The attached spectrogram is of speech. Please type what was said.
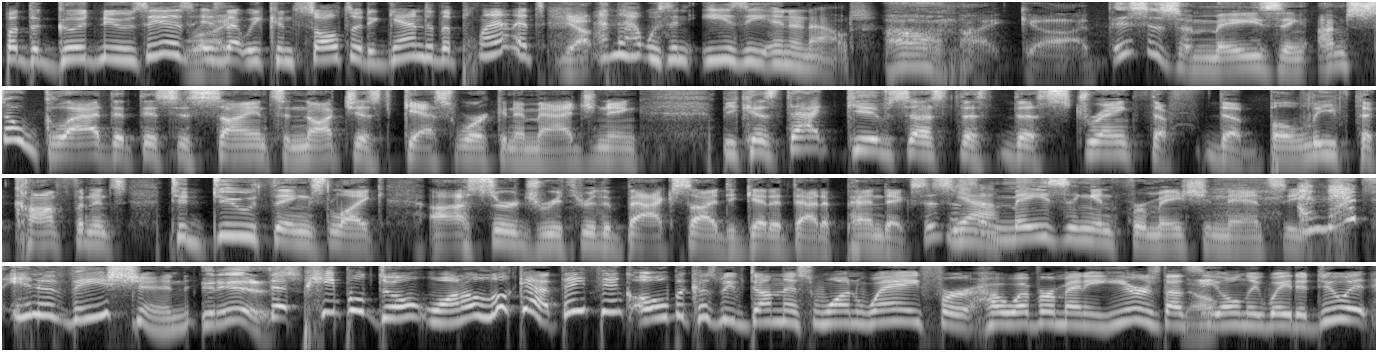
but the good news is Right. is that we consulted again to the planets Yep. and that was an easy in and out Oh my God. This is amazing. I'm so glad that this is science and not just guesswork and imagining because that gives us the, the strength, the, the belief, the confidence to do things like uh, a surgery through the backside to get at that appendix. This is Yeah. amazing information, Nancy. And that's innovation. It is. That people don't want to look at. They think, oh, because we've done this one way for however many years, that's the Nope. only way to do it.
